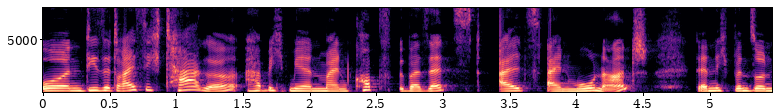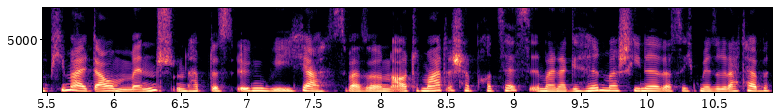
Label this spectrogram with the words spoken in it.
und diese 30 Tage habe ich mir in meinen Kopf übersetzt als ein Monat, denn ich bin so ein Pi mal Daumen Mensch und habe das irgendwie, ja, es war so ein automatischer Prozess in meiner Gehirnmaschine, dass ich mir so gedacht habe,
